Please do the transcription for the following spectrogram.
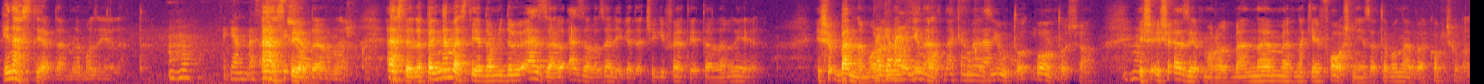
én ezt érdemlem az élet. Uh-huh. Igen, ezt, ezt érdemli. Ezt érdemli, pedig nem ezt érdemli, de ő ezzel, ezzel az elégedettségi feltétellel él. És bennem marad, nekem ez jutott, nekem ez jutott, pontosan. Uh-huh. És, és ezért marad bennem, mert neki egy fals nézete van ebben kapcsolatban.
